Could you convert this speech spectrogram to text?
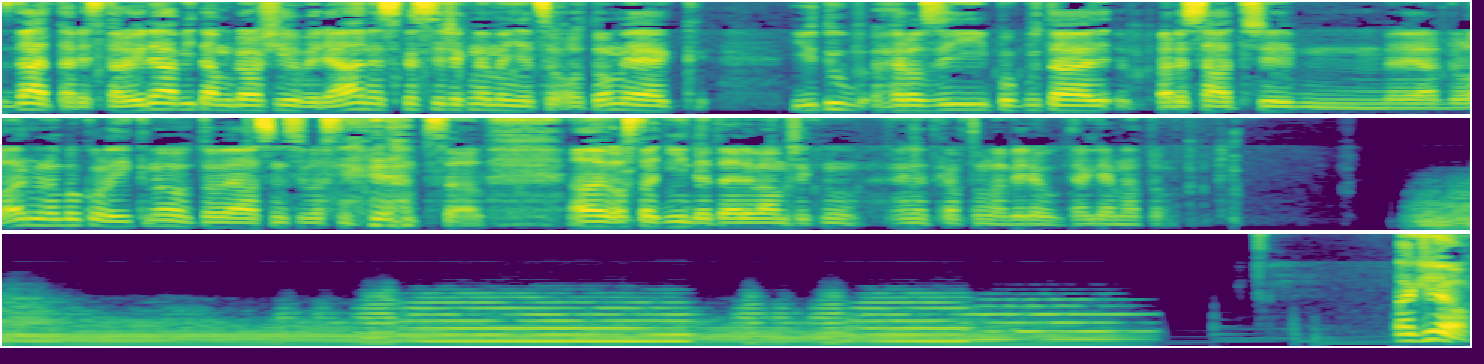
Zdar, tady Staroida, vítám u dalšího videa. Dneska si řekneme něco o tom, jak YouTube hrozí pokuta 53 miliard dolarů nebo kolik, no to já jsem si vlastně napsal, ale ostatní detaily vám řeknu hnedka v tomhle videu, tak jdem na to. Takže jo,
